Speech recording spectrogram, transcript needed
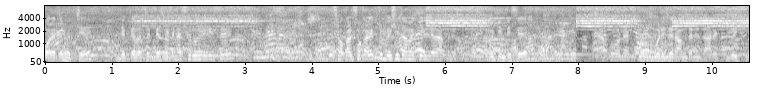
পরেতে হচ্ছে। দেখতে পাচ্ছেন, বেচা কিনা শুরু হয়ে গেছে। সকাল সকাল একটু বেশি দামে কিনলেও এখন একটু কম দামে কিনতেছে। এখন একটু মরিচের আমদানিটা আর একটু বেশি।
